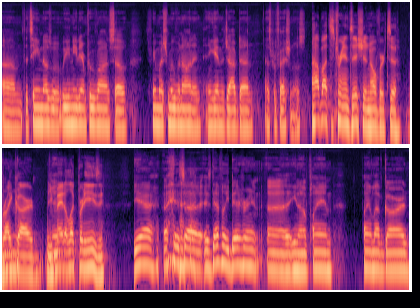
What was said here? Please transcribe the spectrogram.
um, the team knows what we need to improve on. So it's pretty much moving on and, and getting the job done as professionals. How about the transition over to right guard? You Yeah. made it look pretty easy. Yeah, it's uh, it's definitely different. Uh, you know, playing playing left guard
